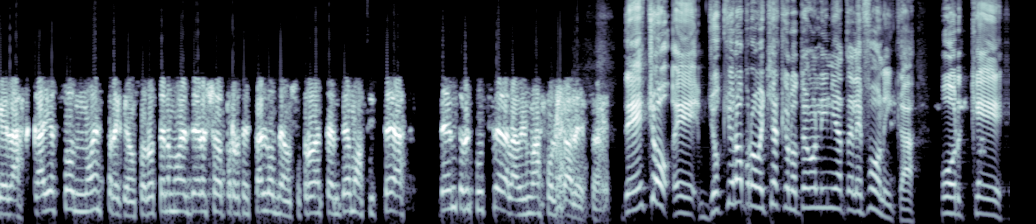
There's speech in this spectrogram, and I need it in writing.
que las calles son nuestras y que nosotros tenemos el derecho de protestar donde nosotros entendemos, así sea dentro inclusive de la misma fortaleza. De hecho, eh, yo quiero aprovechar que lo tengo en línea telefónica porque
